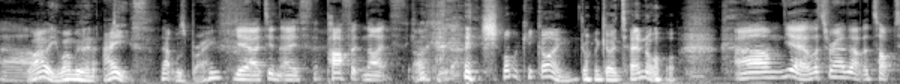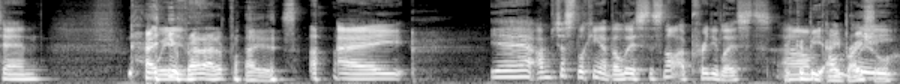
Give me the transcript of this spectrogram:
Um, wow, you went with an eighth. That was brave. Yeah, I did an eighth. Parfitt ninth. Can I do that? Okay, sure, keep going. Do you want to go ten or? Um, yeah, let's round out the top ten. With- You've run out of players. A yeah, I'm just looking at the list. It's not a pretty list. It could be a Brayshaw.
